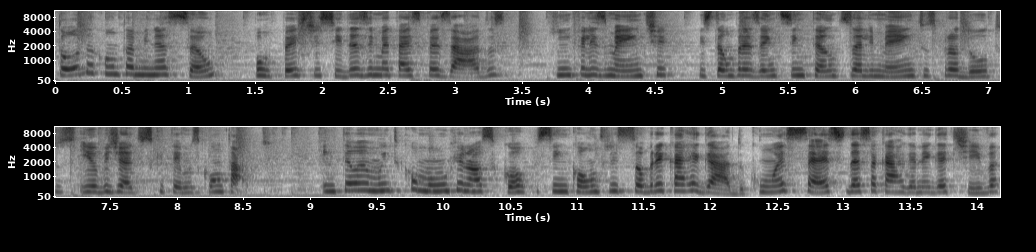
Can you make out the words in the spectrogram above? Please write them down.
toda a contaminação por pesticidas e metais pesados que infelizmente estão presentes em tantos alimentos, produtos e objetos que temos contato. Então é muito comum que o nosso corpo se encontre sobrecarregado, com excesso dessa carga negativa,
